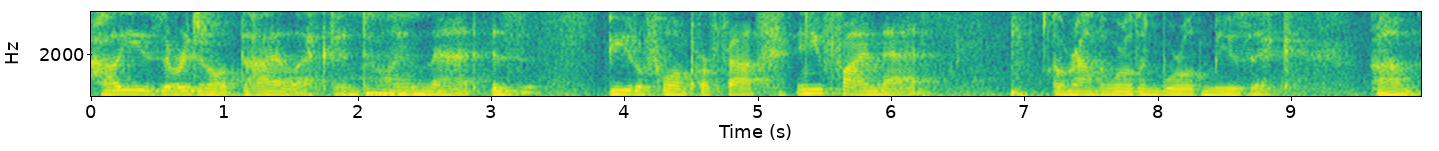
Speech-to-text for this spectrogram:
how you use original dialect and doing mm-hmm. that is beautiful and profound. And you find that around the world in world music. Um,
